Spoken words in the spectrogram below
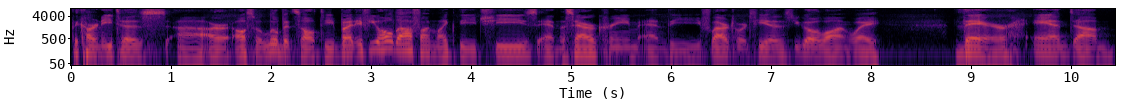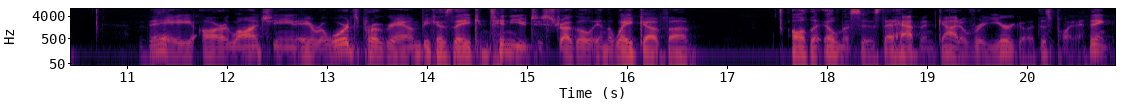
the carnitas uh, are also a little bit salty, but if you hold off on like the cheese and the sour cream and the flour tortillas, you go a long way there. And um, they are launching a rewards program because they continue to struggle in the wake of uh, all the illnesses that happened. God, over a year ago at this point, I think.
